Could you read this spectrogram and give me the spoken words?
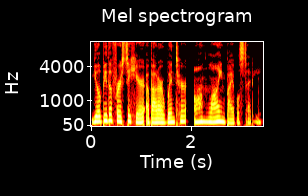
you'll be the first to hear about our winter online Bible study.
